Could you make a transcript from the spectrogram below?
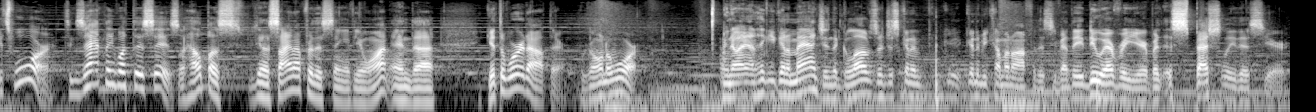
It's war. It's exactly what this is. So help us, you know, sign up for this thing if you want and uh, get the word out there. We're going to war you know, I think you can imagine the gloves are just going to be coming off of this event. They do every year, but especially this year,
